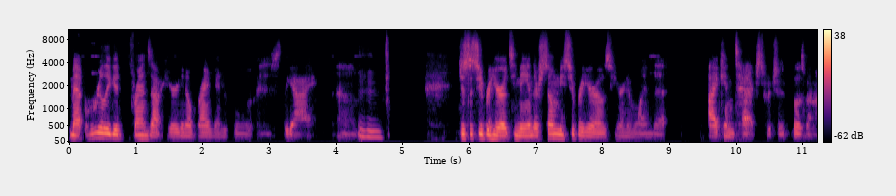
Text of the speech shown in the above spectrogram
met really good friends out here. You know, Brian Vanderpool is the guy. Um, mm-hmm. Just a superhero to me, and there's so many superheroes here in Des Moines that I can text, which blows my mind.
